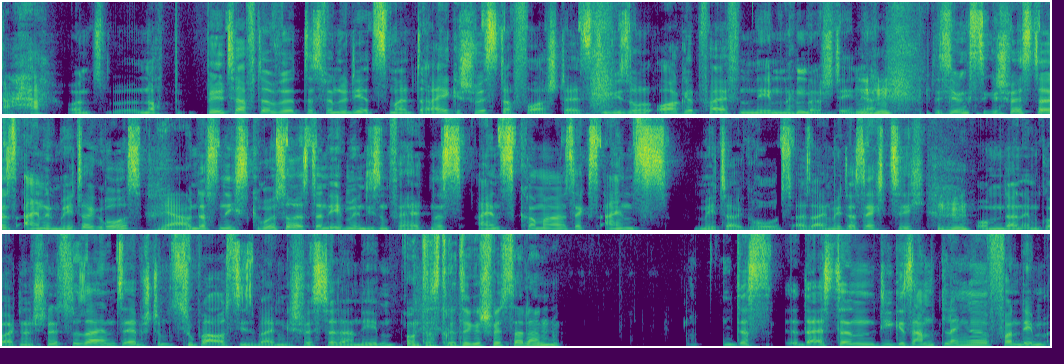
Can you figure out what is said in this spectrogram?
Aha. Und noch bildhafter wird es, wenn du dir jetzt mal drei Geschwister vorstellst, die wie so Orgelpfeifen nebeneinander stehen. Mhm. Ja? Das jüngste Geschwister ist einen Meter groß ja. und das nächstgrößere ist dann eben in diesem Verhältnis 1,61 Meter groß, also 1,60 Meter, mhm. um dann im goldenen Schnitt zu sein. Sähe bestimmt super aus, diese beiden Geschwister daneben. Und das dritte Geschwister dann? Das, da ist dann die Gesamtlänge von dem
